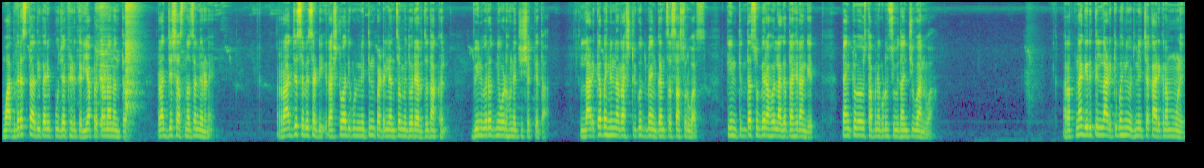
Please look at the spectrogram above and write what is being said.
वादग्रस्त अधिकारी पूजा खेडकर या प्रकरणानंतर राज्य शासनाचा निर्णय. राज्यसभेसाठी राष्ट्रवादीकडून नितीन पाटील यांचा उमेदवारी अर्ज दाखल. बिनविरोध निवड होण्याची शक्यता. लाडक्या बहिणींना राष्ट्रीयकृत बँकांचा सासूरवास. तीन तीन तास उभे राहावे लागत आहे रांगेत. बँक व्यवस्थापनाकडून सुविधांची वानवा. रत्नागिरीतील लाडकी बहीण योजनेच्या कार्यक्रमामुळे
